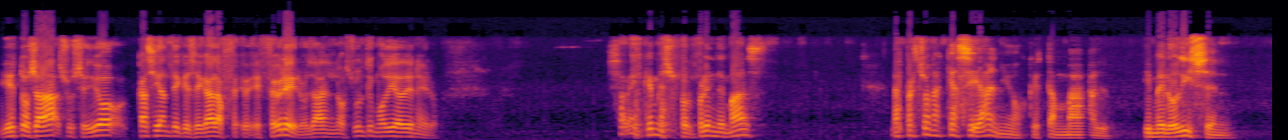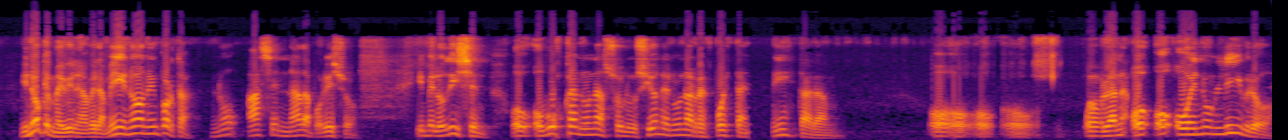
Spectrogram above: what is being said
Y esto ya sucedió casi antes que llegara eh, febrero, ya en los últimos días de enero. ¿Saben qué me sorprende más? Las personas que hace años que están mal y me lo dicen. Y no que me vienen a ver a mí, no, no importa. No hacen nada por eso y me lo dicen, o, buscan una solución en una respuesta en Instagram, o, o, en un libro.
